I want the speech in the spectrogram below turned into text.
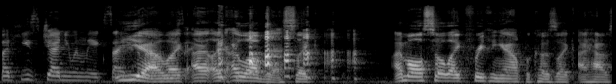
but he's genuinely excited. Yeah, like music. I like I love this. Like I'm also like freaking out because like I have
